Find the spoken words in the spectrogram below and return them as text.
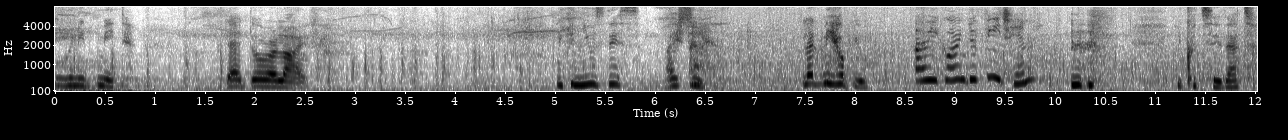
We need meat. Dead or alive. We can use this. I see. Let me help you. are we going to feed him? You could say that.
